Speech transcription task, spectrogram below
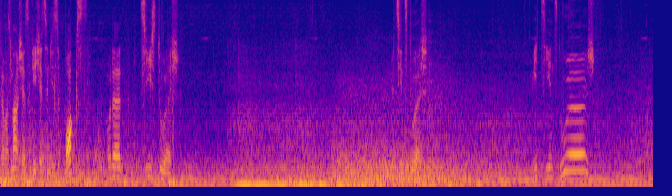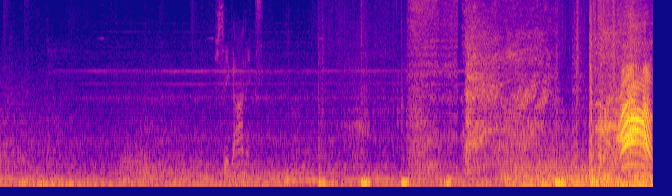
So, was mache ich jetzt? Gehe ich jetzt in diese Box oder es durch? Wir ziehen es durch. Wir ziehen es durch. Ich sehe gar nichts. Ah!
